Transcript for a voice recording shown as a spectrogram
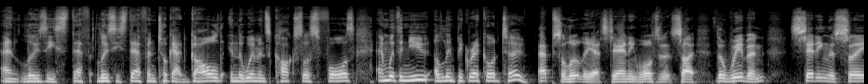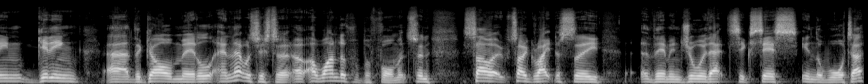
and Lucy, Steff- Lucy Stephan took out gold in the women's coxless fours, and with a new Olympic record too. Absolutely outstanding, wasn't it? So the women setting the scene, getting uh, the gold medal, and that was just a, a wonderful performance, and so so great to see them enjoy that success in the water.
